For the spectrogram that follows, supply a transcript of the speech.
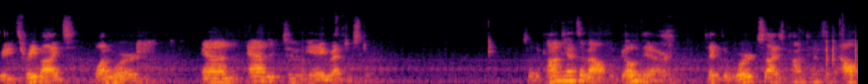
read three bytes, one word, and add it to the A register. So the contents of alpha go there, take the word size contents of alpha,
